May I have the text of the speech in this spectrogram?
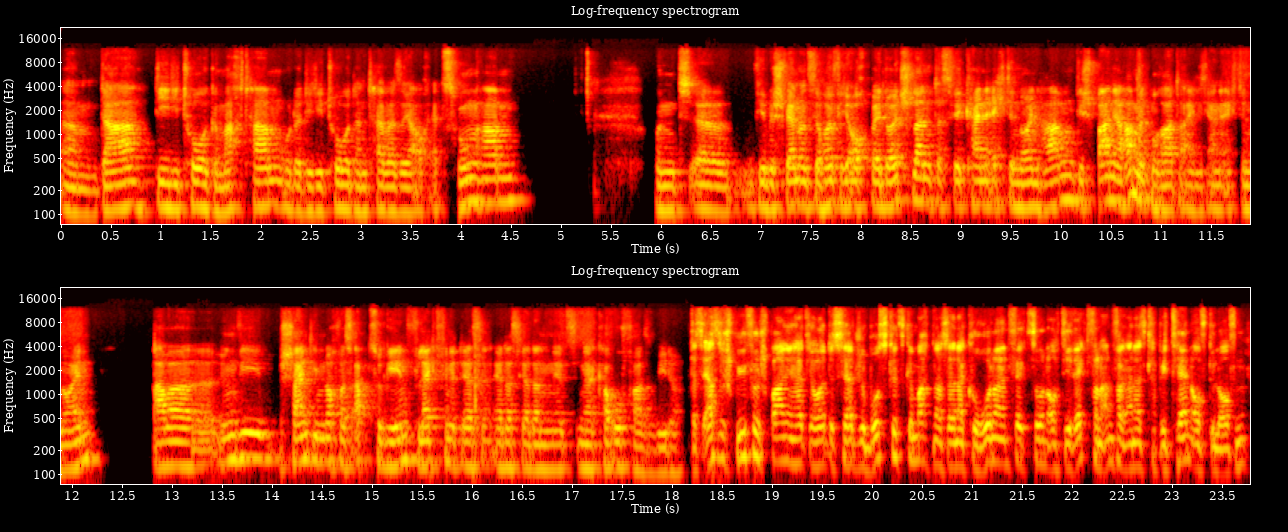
ähm, da, die die Tore gemacht haben oder die die Tore dann teilweise ja auch erzwungen haben. Und äh, wir beschweren uns ja häufig auch bei Deutschland, dass wir keine echte Neuen haben. Die Spanier haben mit Morata eigentlich eine echte Neuen. Aber äh, irgendwie scheint ihm noch was abzugehen. Vielleicht findet er, er das ja dann jetzt in der K.O.-Phase wieder. Das erste Spiel für Spanien hat ja heute Sergio Busquets gemacht, nach seiner Corona-Infektion auch direkt von Anfang an als Kapitän aufgelaufen.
